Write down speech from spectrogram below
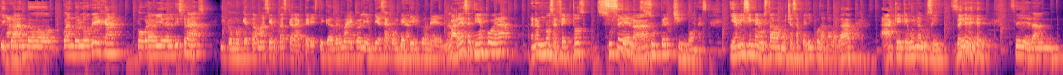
y Ajá. cuando, cuando lo deja, cobra vida el disfraz y como que toma ciertas características de Michael y empieza a competir con él, ¿no? Para ese tiempo era, eran unos efectos súper, Sí, ¿no? súper chingones. Y a mí sí me gustaba mucho esa película, la verdad. Ah, qué, qué buena Lucín. Sí, Bien. Eran...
